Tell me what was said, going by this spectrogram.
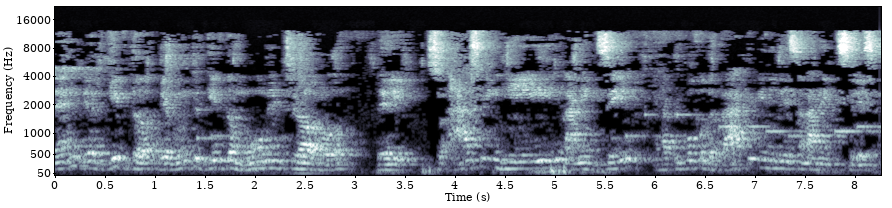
then we are give the we are going to give the moment to our belly. So as we inhale and exhale, we have to go for the rapid inhalation and exhalation.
